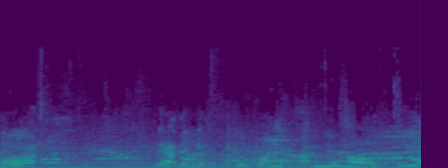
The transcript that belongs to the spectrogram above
មើលអ្នកដែលយកជួយគាត់មកខាត់នេះហៅជូ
